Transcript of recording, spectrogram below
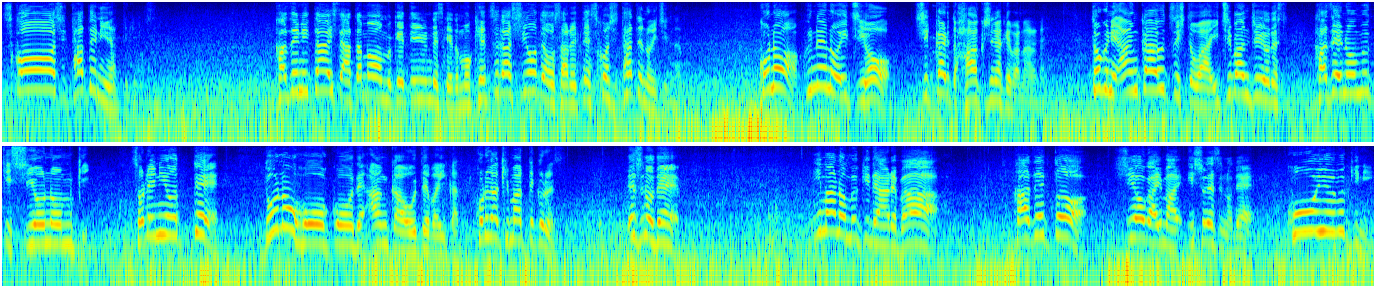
少し縦になってきます。風に対して頭を向けているんですけどもケツが潮で押されて少し縦の位置になる。この船の位置をしっかりと把握しなければならない。特にアンカー打つ人は一番重要です。風の向き潮の向き。それによってどの方向でアンカーを打てばいいか。これが決まってくるんです。ですので今の向きであれば風と潮が今一緒ですのでこういう向きに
